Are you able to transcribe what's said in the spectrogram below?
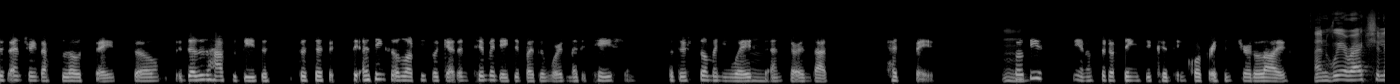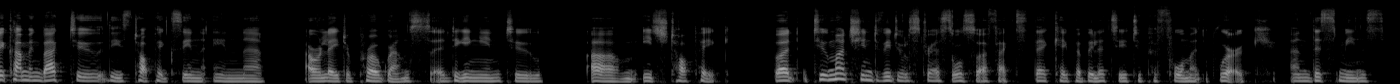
just entering that flow state. So it doesn't have to be this specific. I think a lot of people get intimidated by the word meditation, but there's so many ways mm. to enter in that headspace. Mm. So these, you know, sort of things you could incorporate into your life. And we're actually coming back to these topics in in uh, our later programs, uh, digging into um, each topic. But too much individual stress also affects their capability to perform at work. And this means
